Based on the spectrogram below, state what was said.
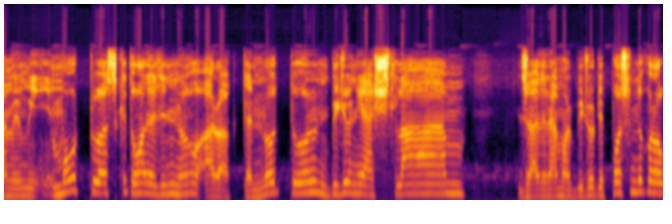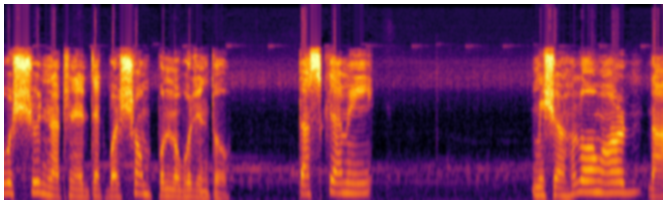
আমি মোটু, আজকে তোমাদের জন্য আরও একটা নতুন ভিডিও নিয়ে আসলাম। যাদের আমার ভিডিওটি পছন্দ করে অবশ্যই নাটনে দেখবার সম্পূর্ণ পর্যন্ত। আজকে আমি মিশন হলো আমার না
